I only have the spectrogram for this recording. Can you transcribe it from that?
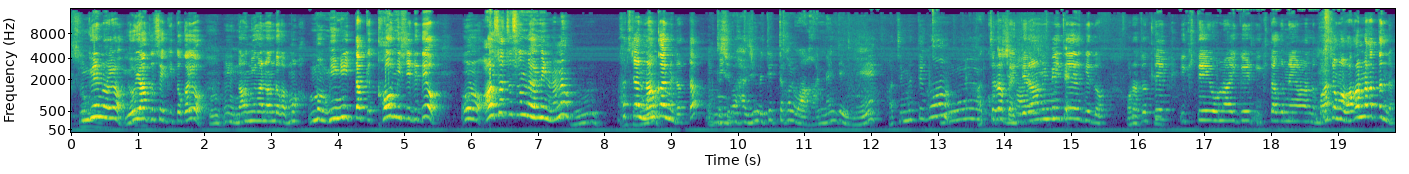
すげえのよ。予約席とかよ、うん、何が何だかもうもう見に行ったっけ顔見知りでよ、うん、挨拶すんのよみんなな。うん。はっちゃん何回目だった？私は初めて行ったからわかんないんだよね。初めてが？うん。あっちらベテランみてえけど。俺だって生きてえような行け行きたくねえような場所が分かんなかったんだよ、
